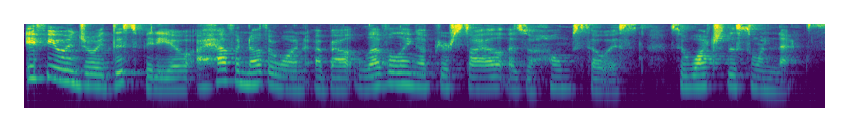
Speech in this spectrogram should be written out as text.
If you enjoyed this video, I have another one about leveling up your style as a home sewist, so watch this one next.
